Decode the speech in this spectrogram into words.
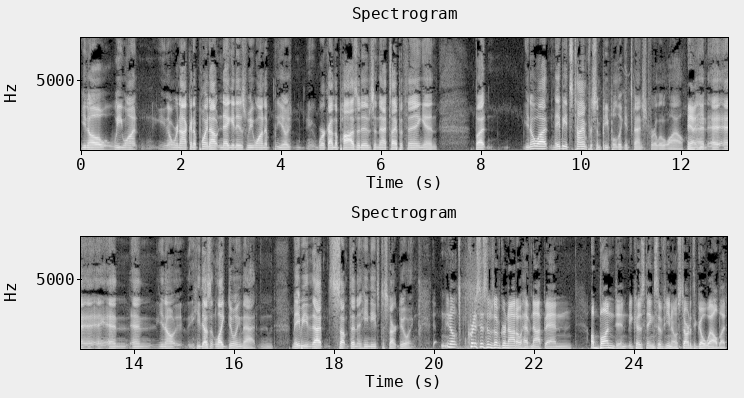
you know, we want, you know, we're not going to point out negatives. We want to, you know, work on the positives and that type of thing. And, but you know what? Maybe it's time for some people to get benched for a little while. Yeah, and and, and and you know he doesn't like doing that, and maybe that's something that he needs to start doing. You know, criticisms of Granato have not been abundant because things have you know started to go well, but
